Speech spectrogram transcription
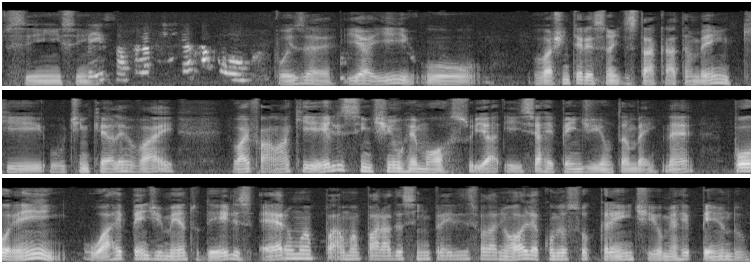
Sim, sim. Veio só pra mim e acabou. Pois é. E aí, o, eu acho interessante destacar também que o Tim Keller vai, vai falar que eles sentiam remorso e, a- e se arrependiam também, né? Porém, o arrependimento deles era uma, uma parada assim para eles falarem: olha, como eu sou crente, eu me arrependo.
